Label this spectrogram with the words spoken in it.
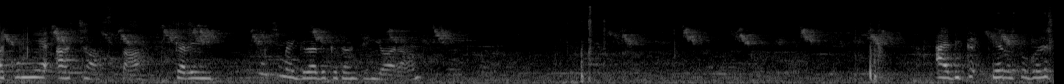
Acum e aceasta, care e puțin mai grea decât anterioara. Adică e rostul găsesc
